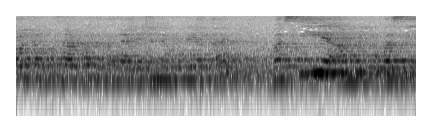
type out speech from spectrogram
और जो दूसरा आपका इम्यूनाइजेशन में किया जाता है। वसीय अम्ल को वसीय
